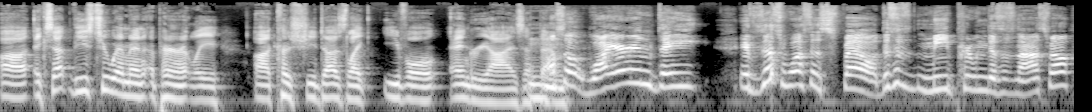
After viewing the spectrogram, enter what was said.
uh, except these two women apparently, because she does like evil, angry eyes at them. Also, why aren't they? If this was a spell, this is me proving this is not a spell.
